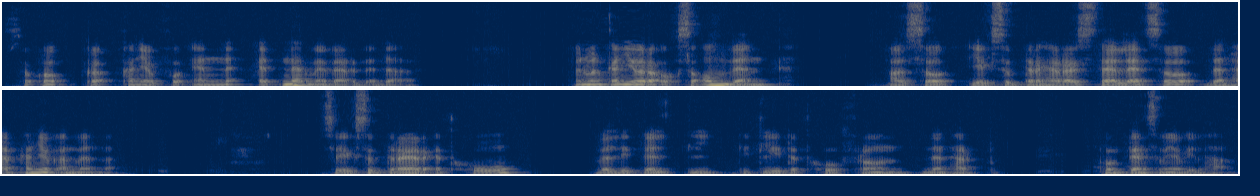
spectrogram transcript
Så kan jag få en, ett närmevärde där. Men man kan göra också omvänt. Alltså, jag subtraherar istället, så den här kan jag använda. Så jag subtraherar ett H väldigt, väldigt litet h från den här punkten som jag vill ha.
